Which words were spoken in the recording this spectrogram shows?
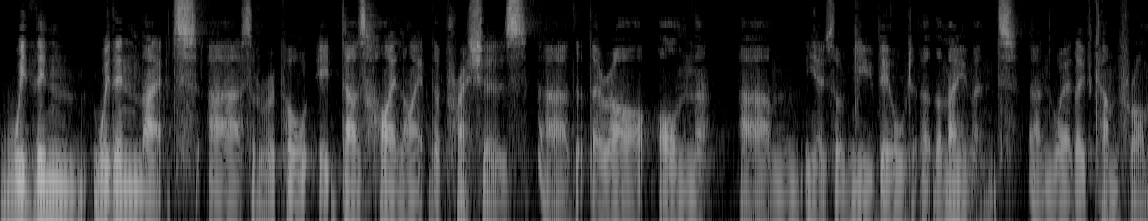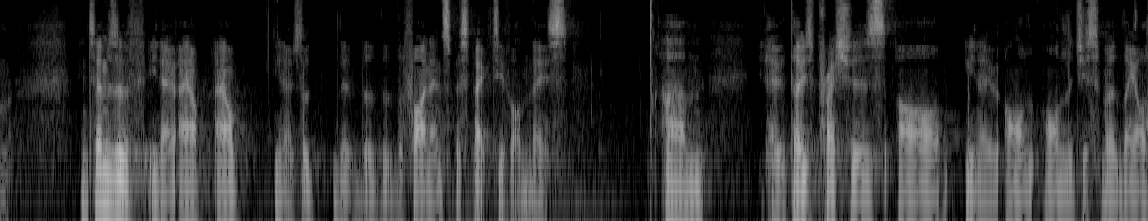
within within that uh, sort of report, it does highlight the pressures uh, that there are on um, you know sort of new build at the moment and where they've come from. In terms of you know our our you know sort of the, the, the finance perspective on this. Um, you know, those pressures are, you know, are legitimate. They are,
